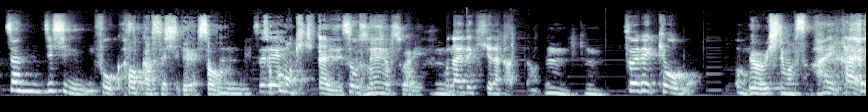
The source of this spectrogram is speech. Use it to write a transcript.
っちゃん自身にフォーカスフォーカスしてそう。うん、そそこも聞きたいですよねやっぱり、うん。この間聞けなかったので。うんそれで今日も、うん。用意してます。はい。はい。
